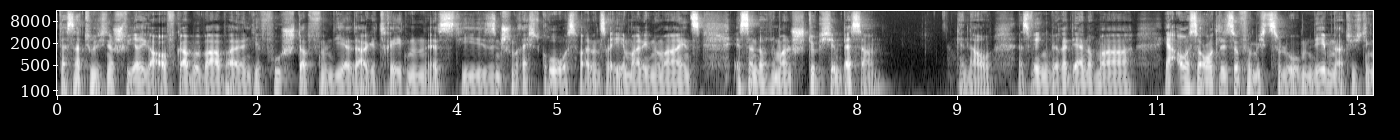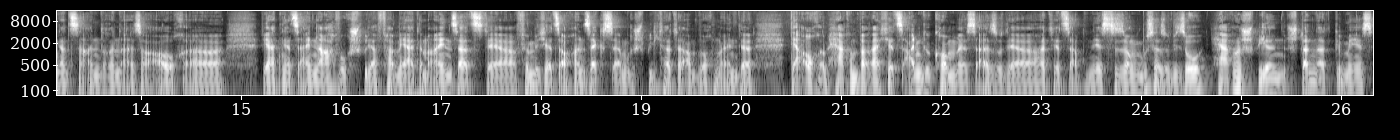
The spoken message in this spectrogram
das natürlich eine schwierige Aufgabe war, weil die Fußstapfen, die er da getreten ist, die sind schon recht groß, weil unsere ehemalige Nummer eins ist dann doch nochmal ein Stückchen besser. Genau, deswegen wäre der nochmal ja, außerordentlich so für mich zu loben, neben natürlich den ganzen anderen. Also auch, äh, wir hatten jetzt einen Nachwuchsspieler vermehrt im Einsatz, der für mich jetzt auch an 6 ähm, gespielt hatte am Wochenende, der auch im Herrenbereich jetzt angekommen ist. Also der hat jetzt ab nächste Saison, muss er sowieso Herren spielen, standardgemäß.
